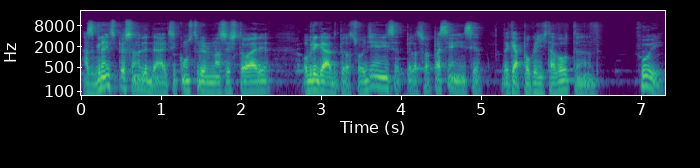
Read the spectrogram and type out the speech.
as grandes personalidades que construíram nossa história. Obrigado pela sua audiência, pela sua paciência. Daqui a pouco a gente está voltando. Fui!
